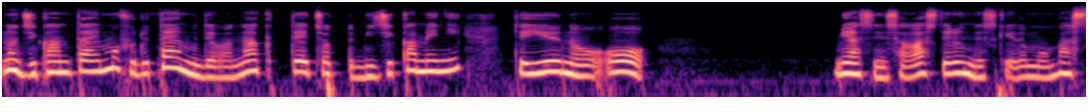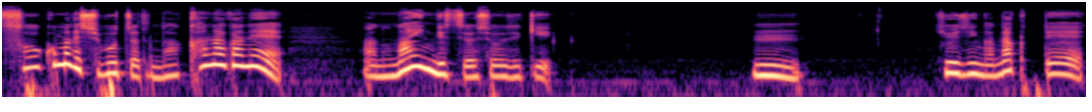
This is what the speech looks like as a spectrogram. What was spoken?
の時間帯もフルタイムではなくて、ちょっと短めにっていうのを目安に探してるんですけれども、まあ、そこまで絞っちゃうとなかなかね、あの、ないんですよ、正直。うん。求人がなくて、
